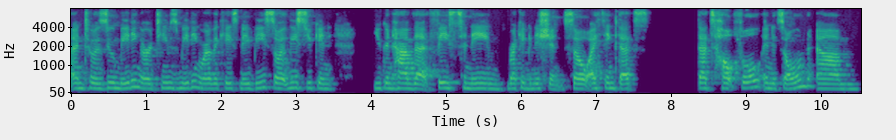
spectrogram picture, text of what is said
into a Zoom meeting or a Teams meeting, whatever the case may be. So at least you can you can have that face to name recognition. So I think that's that's helpful in its own. Um,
